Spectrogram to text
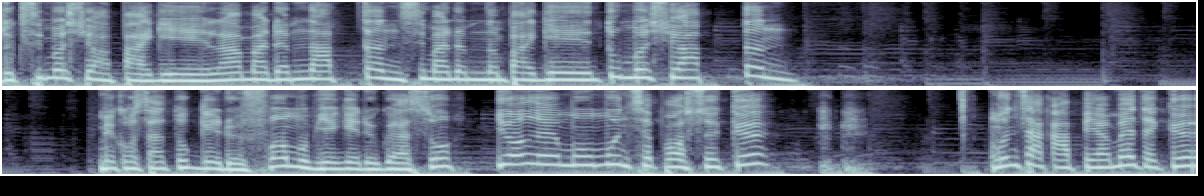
Donc si monsieur a pas gagné là, madame n'a pas si madame n'a pas gagné, tout monsieur a Mais men konstato gen de fam ou bien gen de gason, yo remon moun se parce ke, moun sa ka permette ke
